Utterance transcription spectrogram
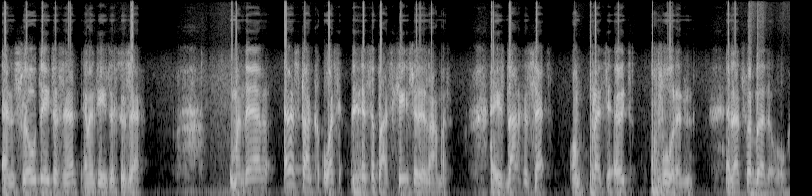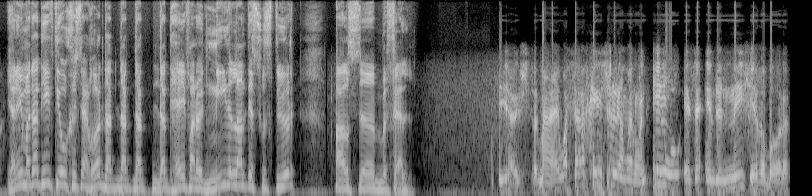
en Sloot heeft het gezegd en het heeft het gezegd. Meneer Elstak was in de eerste plaats geen Surinamer. Hij is daar gezet om pressie uit te voeren. En dat gebeurde ook. Ja, nee, maar dat heeft hij ook gezegd hoor. Dat, dat, dat, dat hij vanuit Nederland is gestuurd als eh, bevel. Juist, maar hij was zelf geen Surinamer, want Ingo is in Indonesië geboren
